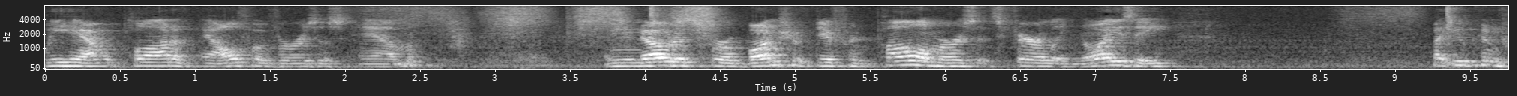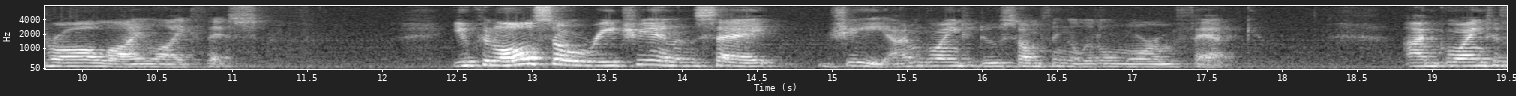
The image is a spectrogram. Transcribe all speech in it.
we have a plot of alpha versus m. And you notice for a bunch of different polymers, it's fairly noisy, but you can draw a line like this. You can also reach in and say, gee, I'm going to do something a little more emphatic. I'm going to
